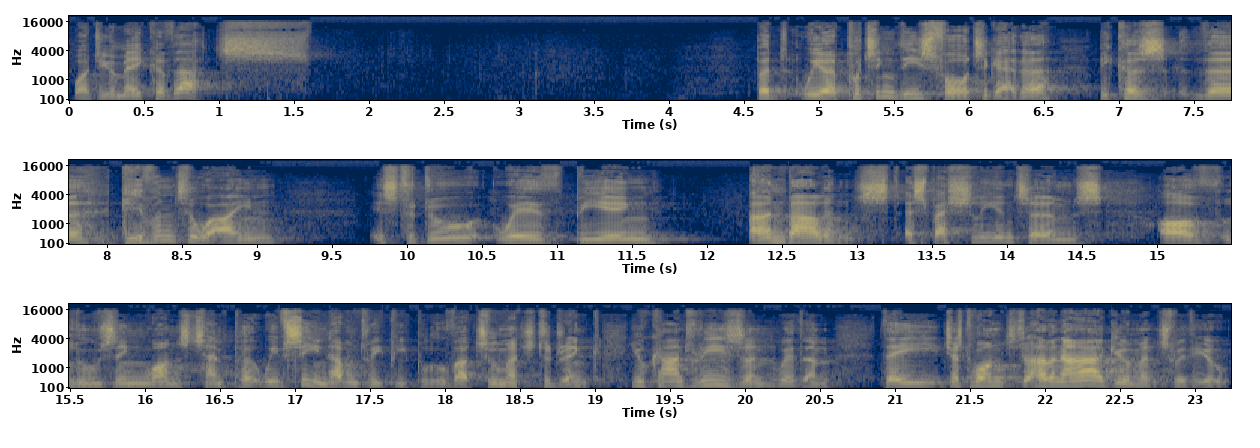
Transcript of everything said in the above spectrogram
What do you make of that? But we are putting these four together because the given to wine is to do with being unbalanced, especially in terms of losing one's temper. We've seen, haven't we, people who've had too much to drink. You can't reason with them. They just want to have an argument with you.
